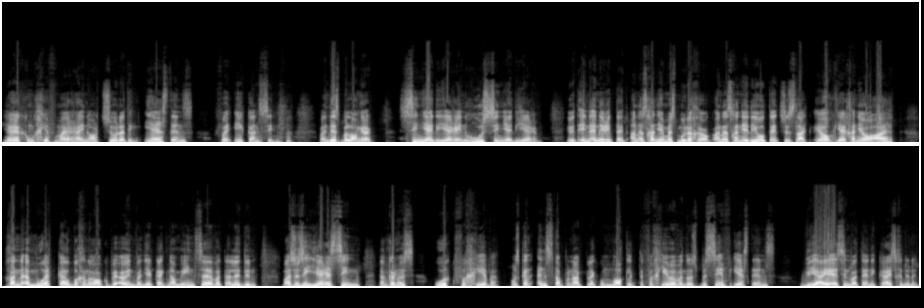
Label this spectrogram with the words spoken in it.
Here kom gee vir my rein hart sodat ek eerstens vir U kan sien Want dis belangrik. sien jy die Here en hoe sien jy die Here? Jy weet en in hierdie tyd, anders gaan jy mismoedig raak. Anders gaan jy die hele tyd soos like, "Ag, jy gaan jou hart gaan 'n moordkuil begin raak op die ou end want jy kyk na mense wat hulle doen. Maar as ons die Here sien, dan kan ons ook vergewe. Ons kan instap in daai plek om maklik te vergewe want ons besef eerstens wie hy is en wat hy aan die kruis gedoen het.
